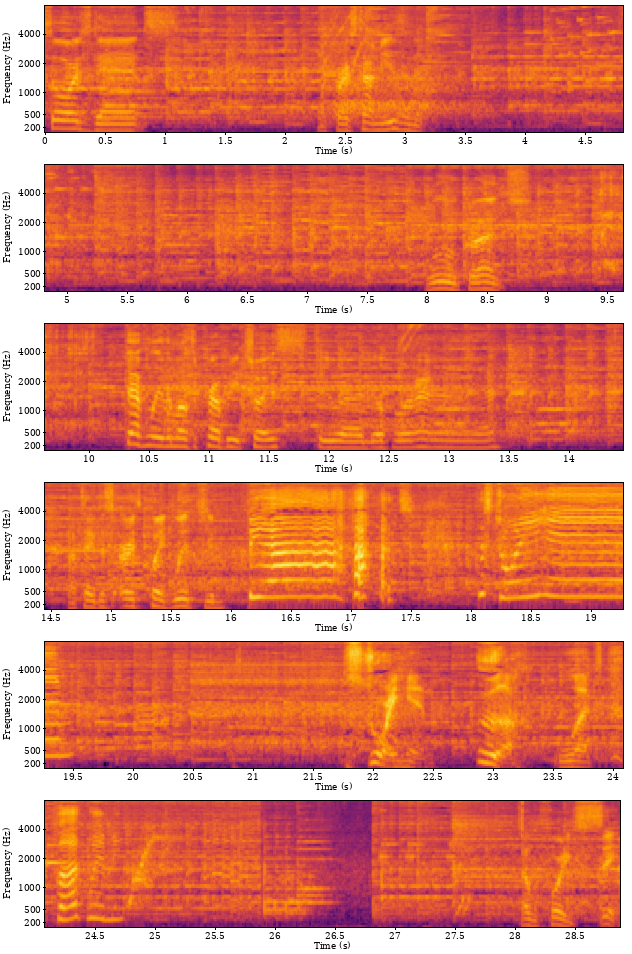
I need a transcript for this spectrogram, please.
Swords Dance. My first time using it. Ooh, Crunch. Definitely the most appropriate choice to uh, go for. Uh. I'll take this Earthquake with you. Biatch! Destroy him! Destroy him. Ugh. What? Fuck with me. Level 46.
